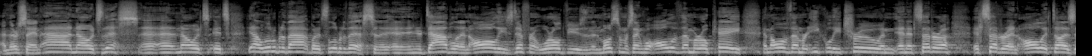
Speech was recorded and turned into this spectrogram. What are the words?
And they're saying, ah, no, it's this. And, and, no, it's, it's, yeah, a little bit of that, but it's a little bit of this. And, and, and, you're dabbling in all these different worldviews. And then most of them are saying, well, all of them are okay, and all of them are equally true, and, and et cetera, et cetera. And all it does,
